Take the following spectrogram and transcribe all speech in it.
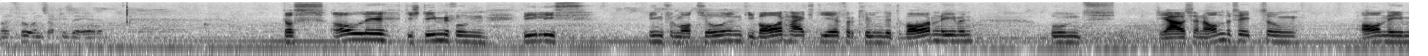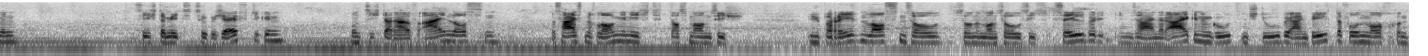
oder für uns auf dieser Erde? Dass alle die Stimme von Billys Informationen, die Wahrheit, die er verkündet, wahrnehmen und die Auseinandersetzung annehmen, sich damit zu beschäftigen und sich darauf einlassen. Das heißt noch lange nicht, dass man sich überreden lassen soll, sondern man soll sich selber in seiner eigenen guten Stube ein Bild davon machen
